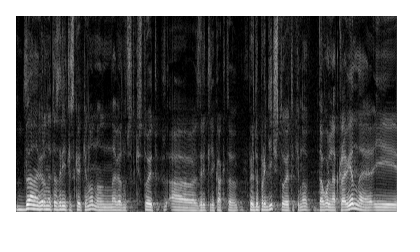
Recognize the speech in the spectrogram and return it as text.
Да, наверное, это зрительское кино, но, наверное, все-таки стоит а, зрителей как-то предупредить, что это кино довольно откровенное, и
